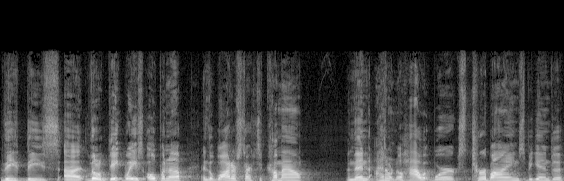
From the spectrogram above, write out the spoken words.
the, these uh, little gateways open up and the water starts to come out. And then I don't know how it works. Turbines begin to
